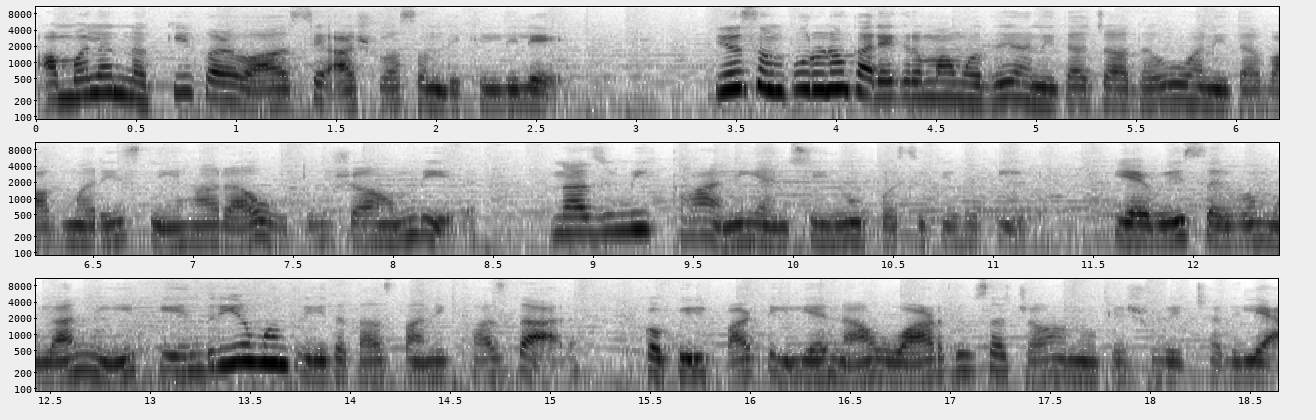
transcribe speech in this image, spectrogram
आम्हाला नक्की कळवा असे आश्वासन देखील दिले. या संपूर्ण कार्यक्रमामध्ये अनिता जाधव अनिता वाघमारे स्नेहा राऊत उषा हंबीर नाझमी खान यांचीही उपस्थिती होती. यावेळी सर्व मुलांनी केंद्रीय मंत्री तथा स्थानिक खासदार कपिल पाटील यांना वाढदिवसाच्या अनोख्या शुभेच्छा दिल्या.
